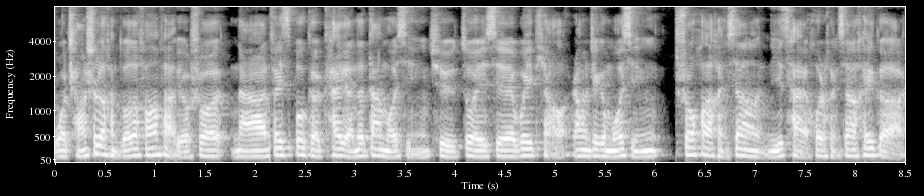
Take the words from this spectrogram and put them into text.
我尝试了很多的方法，比如说拿 Facebook 开源的大模型去做一些微调，让这个模型说话很像尼采或者很像黑格尔。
